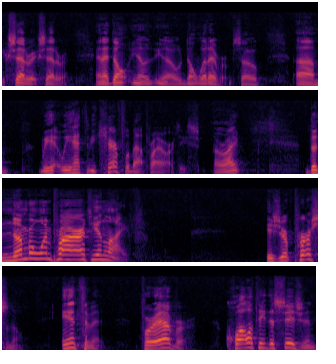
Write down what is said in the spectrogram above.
et cetera, et cetera. And I don't, you know, you know, don't whatever. So um, we we have to be careful about priorities. All right. The number one priority in life is your personal, intimate, forever, quality decision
